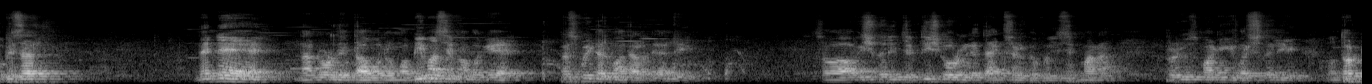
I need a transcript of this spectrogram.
ಓಕೆ, ಸರ್. ನಿನ್ನೆ ನಾನು ನೋಡಿದೆ ತಾವು ನಮ್ಮ ಭೀಮಾ ಸಿನಿಮಾ ಬಗ್ಗೆ ಪ್ರೆಸ್ ಮೀಟಲ್ಲಿ ಮಾತಾಡಿದೆ ಅಲ್ಲಿ. ಸೊ ಆ ವಿಷಯದಲ್ಲಿ ಜಗದೀಶ್ ಗೌಡರಿಗೆ ಥ್ಯಾಂಕ್ಸ್ ಹೇಳಬೇಕು. ಈ ಸಿನಿಮಾನ ಪ್ರೊಡ್ಯೂಸ್ ಮಾಡಿ ಈ ವರ್ಷದಲ್ಲಿ ಒಂದು ದೊಡ್ಡ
